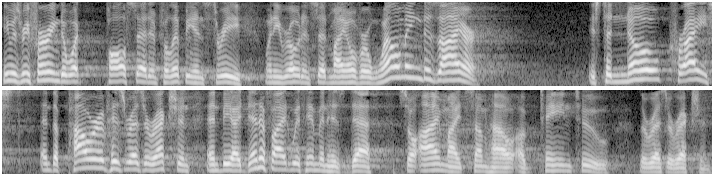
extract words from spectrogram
He was referring to what Paul said in Philippians 3 when he wrote and said, My overwhelming desire is to know Christ and the power of his resurrection and be identified with him in his death so I might somehow obtain too the resurrection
